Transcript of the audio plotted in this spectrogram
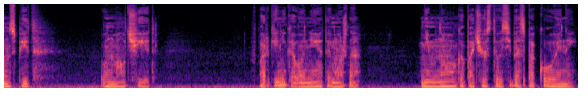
он спит, он молчит. В парке никого нет, и можно немного почувствовать себя спокойной,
